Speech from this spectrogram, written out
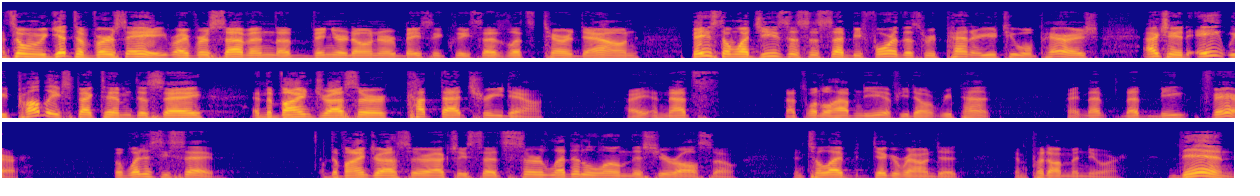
And so when we get to verse 8, right, verse 7, the vineyard owner basically says, let's tear it down. Based on what Jesus has said before this, repent or you too will perish. Actually, at 8, we'd probably expect him to say, and the vine dresser, cut that tree down. Right? And that's, that's what will happen to you if you don't repent. Right? That, that'd be fair. But what does he say? The vine dresser actually said, Sir, let it alone this year also, until I dig around it and put on manure. Then,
